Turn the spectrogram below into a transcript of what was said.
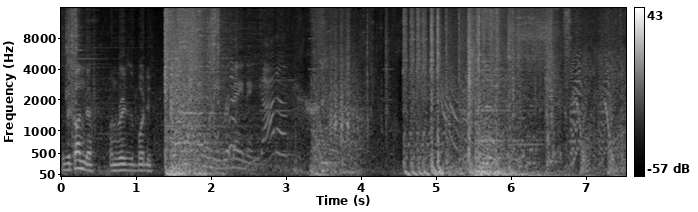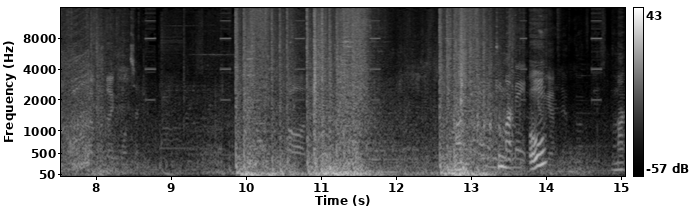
There's a gun there on Razor's body. One enemy remaining. Got him. Like. Oh, Enemy. Oh? no.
